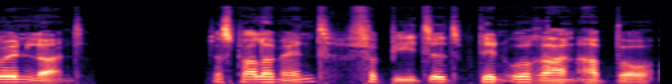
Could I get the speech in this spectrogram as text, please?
Grönland. Das Parlament verbietet den Uranabbau.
